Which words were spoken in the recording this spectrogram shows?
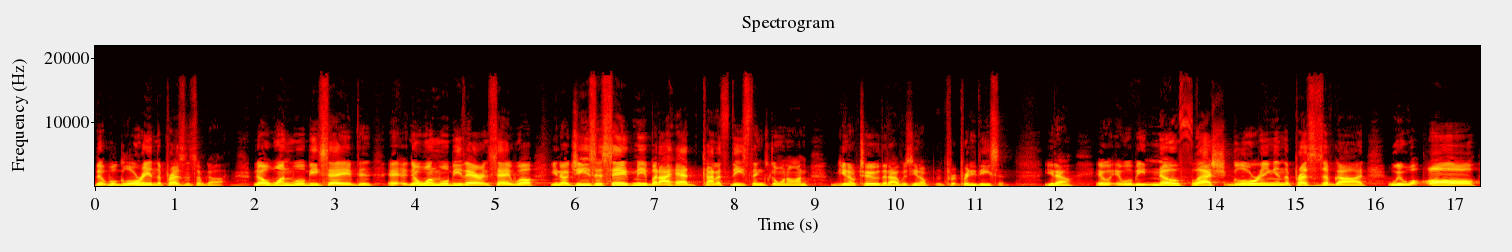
that will glory in the presence of God. No one will be saved, and uh, no one will be there and say, "Well, you know, Jesus saved me, but I had kind of these things going on, you know, too, that I was, you know, pr- pretty decent." You know, it, it will be no flesh glorying in the presence of God. We will all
